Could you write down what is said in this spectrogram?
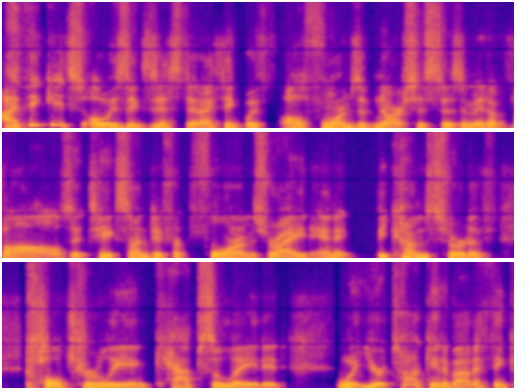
I think it's always existed. I think with all forms of narcissism, it evolves, it takes on different forms, right? And it becomes sort of culturally encapsulated. What you're talking about, I think,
